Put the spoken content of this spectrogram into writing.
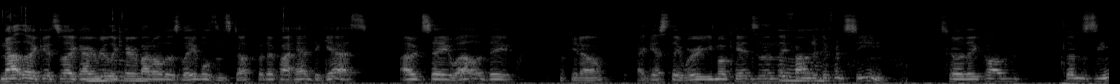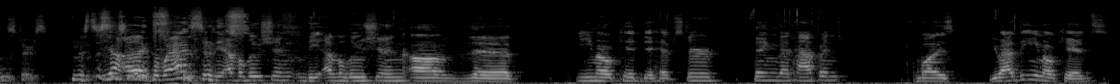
not like it's like I really care about all those labels and stuff, but if I had to guess, I would say, well, they, you know, I guess they were emo kids, and then they found a different scene, so they called them scenesters. yeah. Like the way I see the evolution, the evolution of the emo kid to hipster thing that happened was you had the emo kids,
